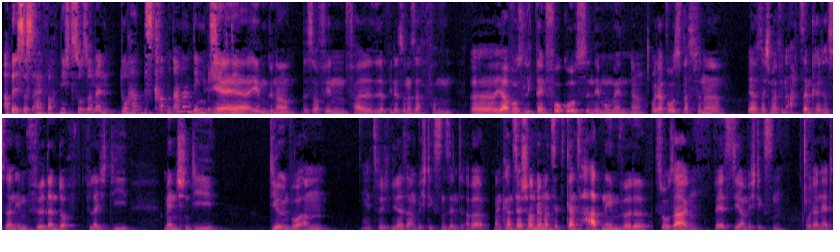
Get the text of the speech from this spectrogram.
Aber es ist einfach nicht so, sondern du bist gerade mit anderen Dingen beschäftigt. ja, eben, genau. Das ist auf jeden Fall wieder so eine Sache von, äh, ja, wo liegt dein Fokus in dem Moment, ne? Oder wo ist, was für eine, ja, sag ich mal, für eine Achtsamkeit hast du dann eben für dann doch vielleicht die Menschen, die dir irgendwo am, jetzt würde ich wieder sagen, wichtigsten sind. Aber man kann es ja schon, wenn man es jetzt ganz hart nehmen würde, so sagen, wer ist dir am wichtigsten oder nicht.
